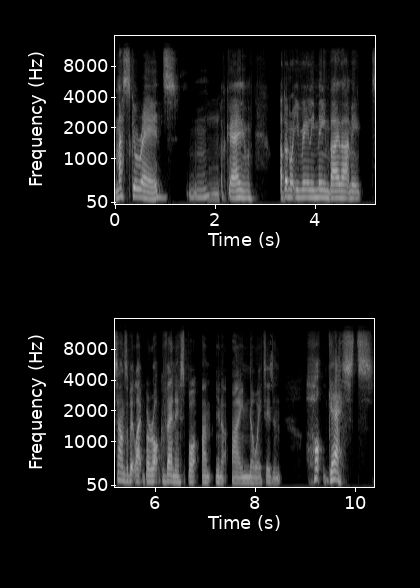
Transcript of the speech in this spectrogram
Masquerades. Mm, Mm. okay. I don't know what you really mean by that. I mean, it sounds a bit like Baroque Venice, but um, you know, I know it isn't. Hot guests.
